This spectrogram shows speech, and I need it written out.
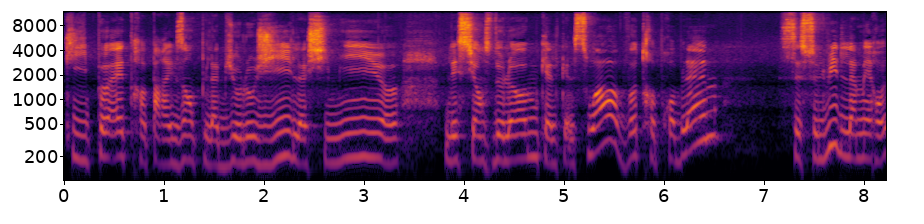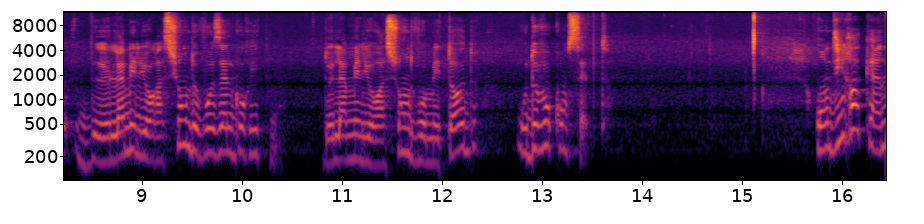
qui peut être par exemple la biologie, la chimie, euh, les sciences de l'homme, quelles qu'elles soient. Votre problème, c'est celui de l'amélioration de vos algorithmes, de l'amélioration de vos méthodes ou de vos concepts. On dira qu'un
